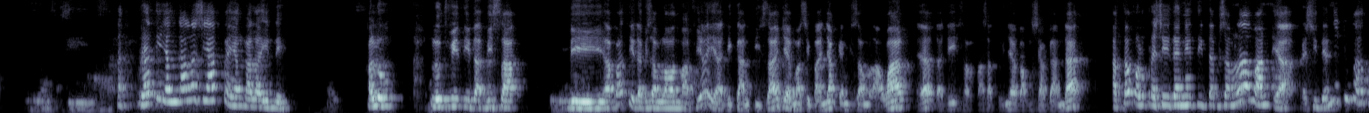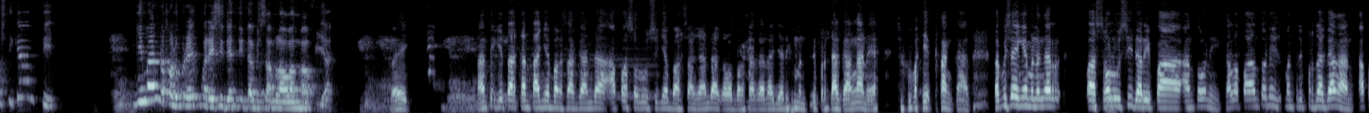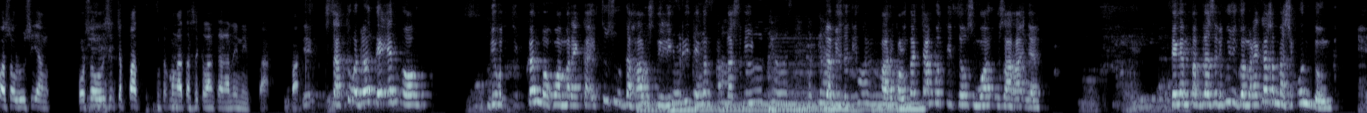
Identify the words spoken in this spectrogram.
Nah, berarti yang kalah siapa yang kalah ini? Kalau Lutfi tidak bisa di apa tidak bisa melawan mafia ya diganti saja masih banyak yang bisa melawan ya tadi salah satunya Bang Syaganda atau kalau presiden yang tidak bisa melawan ya presidennya juga harus diganti. Gimana kalau presiden tidak bisa melawan mafia? Baik. Nanti kita akan tanya Bang Saganda apa solusinya Bang Saganda kalau Bang Saganda jadi Menteri Perdagangan ya supaya kelangkaan. Tapi saya ingin mendengar uh, solusi dari Pak Antoni. Kalau Pak Antoni Menteri Perdagangan, apa solusi yang solusi cepat untuk mengatasi kelangkaan ini, Pak? Pak. Satu adalah DMO. Diwajibkan bahwa mereka itu sudah harus delivery dengan 14 ribu. Tidak bisa ditawar. Kalau nggak cabut itu semua usahanya. Dengan 14 ribu juga mereka kan masih untung.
